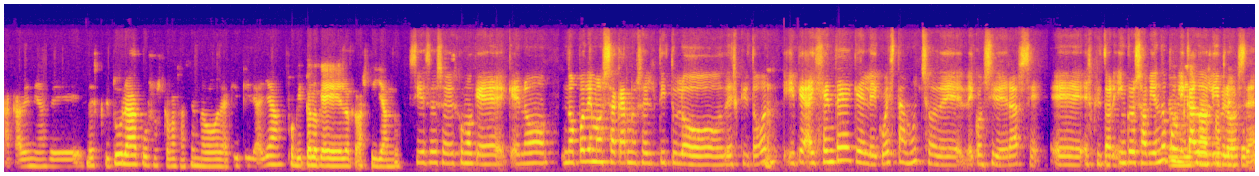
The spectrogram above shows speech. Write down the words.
academias de, de, escritura, cursos que vas haciendo de aquí y de allá, un poquito lo que, lo que vas pillando. Sí, es eso, es como que, que no, no podemos sacarnos el título de escritor mm. y que hay gente que le cuesta mucho de, de considerarse eh, escritor, incluso habiendo yo publicado libros. ¿eh?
